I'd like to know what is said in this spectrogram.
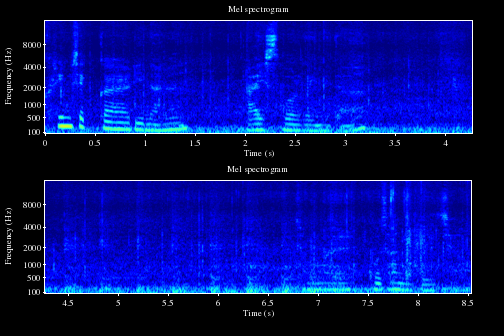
크림 색깔이 나는 아이스버거입니다. 정말 고상해 보이죠.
